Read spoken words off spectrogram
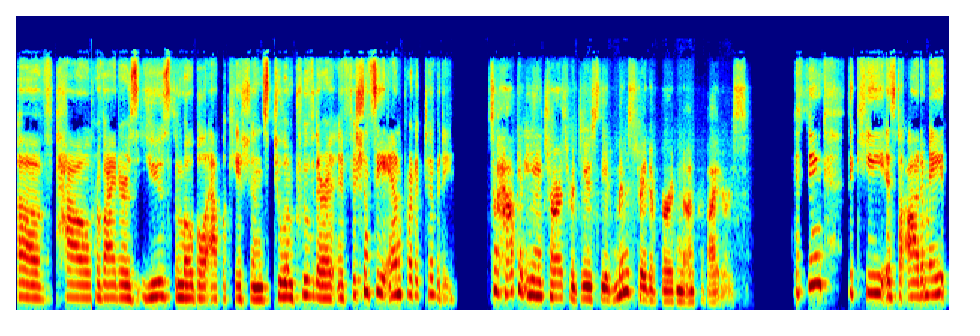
of how providers use the mobile applications to improve their efficiency and productivity. So, how can EHRs reduce the administrative burden on providers? I think the key is to automate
